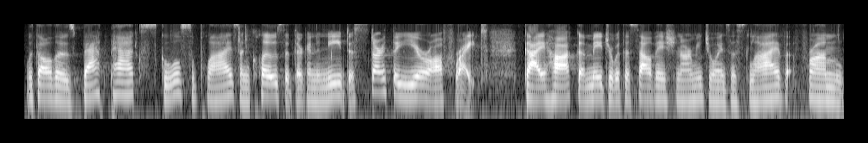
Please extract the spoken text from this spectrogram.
with all those backpacks, school supplies, and clothes that they're going to need to start the year off right. Guy Hawk, a major with the Salvation Army, joins us live from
